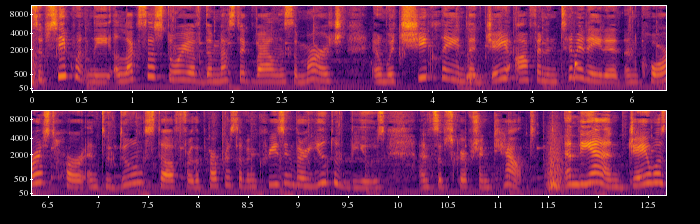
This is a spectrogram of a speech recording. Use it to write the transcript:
Subsequently, Alexa's story of domestic violence emerged, in which she claimed that Jay often intimidated and coerced her into doing stuff for the purpose of increasing their YouTube views and subscription count. In the end, Jay was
